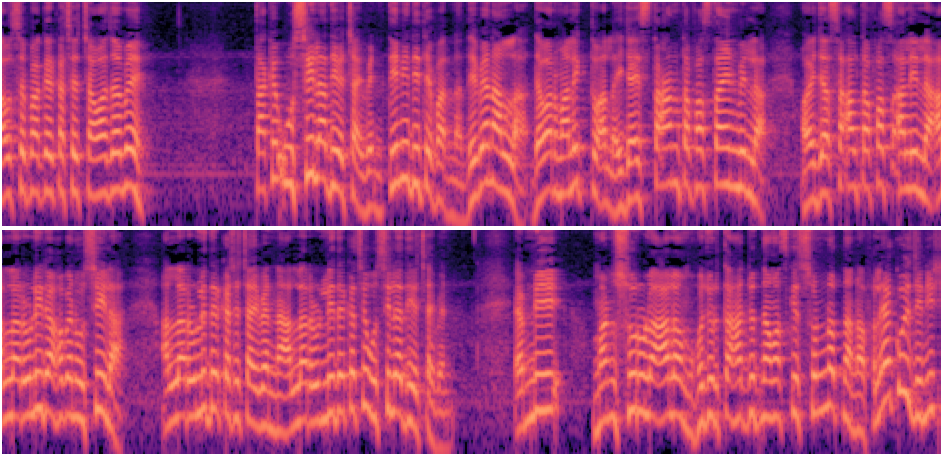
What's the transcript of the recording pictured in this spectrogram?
গাউসে পাকের কাছে চাওয়া যাবে? তাকে উসিলা দিয়ে চাইবেন, তিনি দিতে পারেন না, দেবেন আল্লাহ, দেওয়ার মালিক তো আল্লাহ। যা ইস্তান তাফাস্তাইন বিল্লাহ ওই যা আল তাফাস আলিল্লাহ আল্লাহ রুলিরা হবেন উসিলা আল্লাহ রুলিদের কাছে চাইবেন না আল্লাহ রুলিদের কাছে উসিলা দিয়ে চাইবেন এমনি মনসুরুল আলম, হুজুর তাহাজুদ নামাজ কি সুন্নত না নফল? একই জিনিস,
